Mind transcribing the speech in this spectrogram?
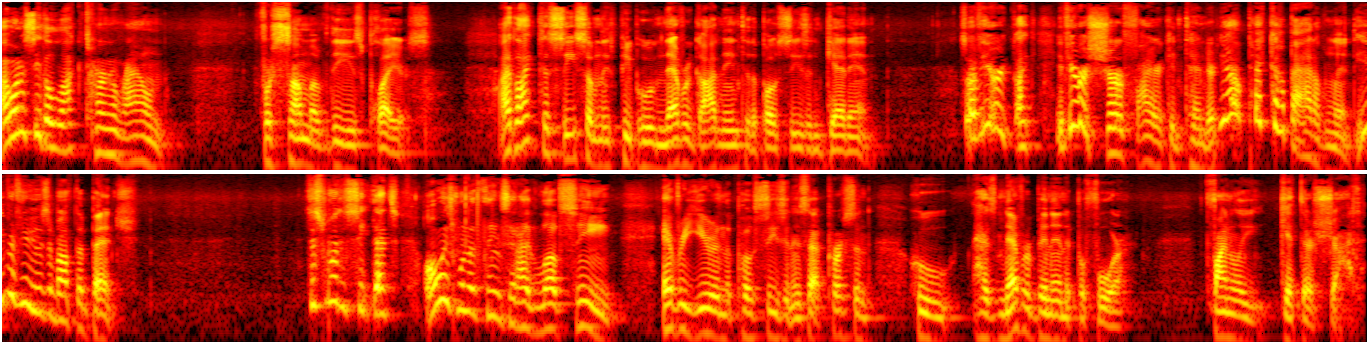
I want to see the luck turn around for some of these players. I'd like to see some of these people who've never gotten into the postseason get in. So if you're like if you're a surefire contender, yeah, pick up Adam Lind, even if you use him off the bench. Just want to see that's always one of the things that I love seeing every year in the postseason is that person who has never been in it before finally get their shot.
